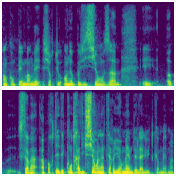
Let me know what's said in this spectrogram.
en complément, mais surtout en opposition aux hommes. Et ça va apporter des contradictions à l'intérieur même de la lutte quand même. Hein.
